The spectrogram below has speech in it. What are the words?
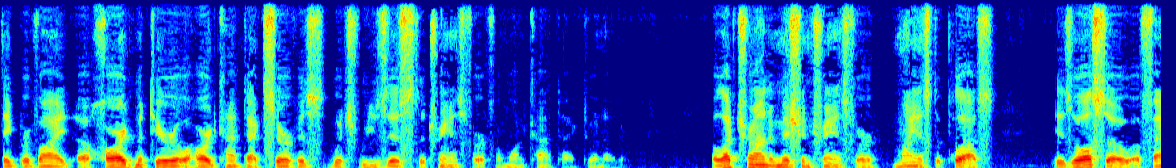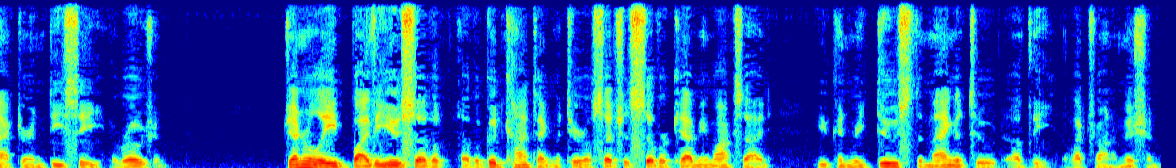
They provide a hard material, a hard contact surface, which resists the transfer from one contact to another. Electron emission transfer, minus to plus, is also a factor in DC erosion. Generally, by the use of a, of a good contact material such as silver cadmium oxide, you can reduce the magnitude of the electron emission.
